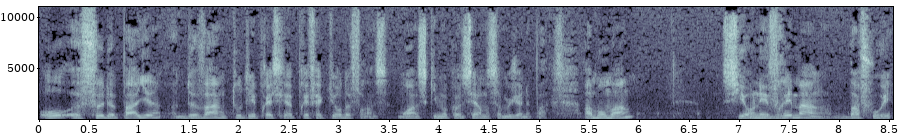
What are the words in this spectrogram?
au feu de paille devant toutes les préfectures de France. Moi, ce qui me concerne, ça ne me gêne pas. À un moment, si on est vraiment bafoué,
